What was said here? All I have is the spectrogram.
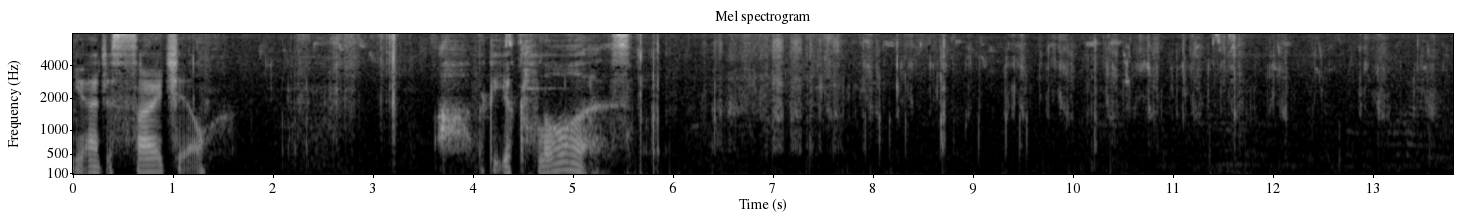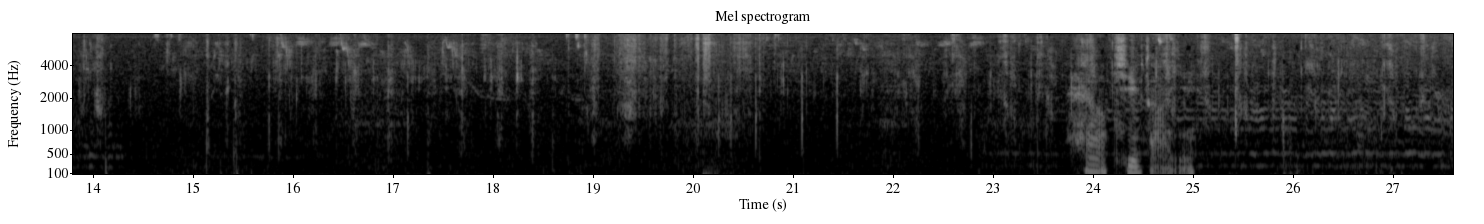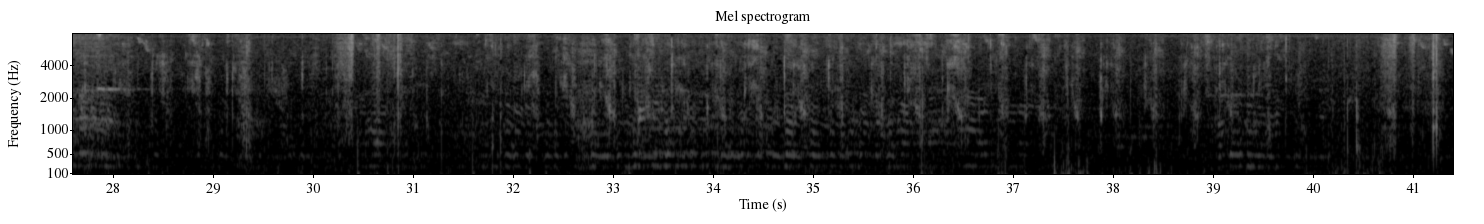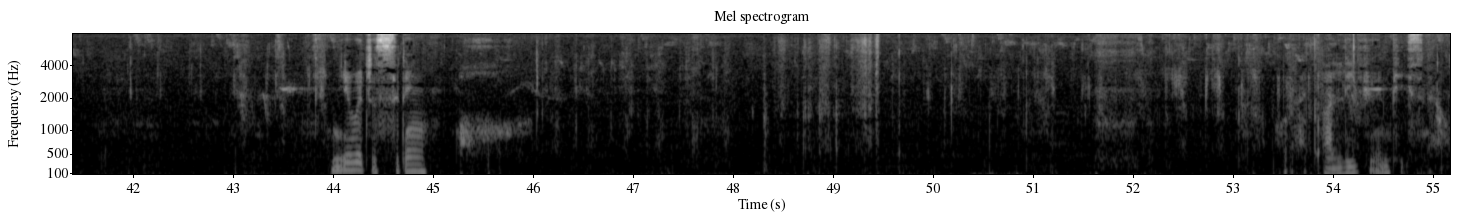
You are just so chill. Oh, look at your claws. How cute are you? And you were just sitting. I'll leave you in peace now.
